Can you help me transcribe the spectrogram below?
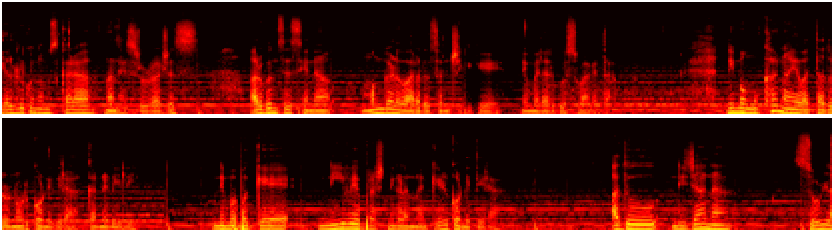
ಎಲ್ರಿಗೂ ನಮಸ್ಕಾರ. ನನ್ನ ಹೆಸರು ರಾಜಸ್ ಅರ್ಬನ್ ಸಸ್ಯನ ಮಂಗಳವಾರದ ಸಂಚಿಕೆಗೆ ನಿಮ್ಮೆಲ್ಲರಿಗೂ ಸ್ವಾಗತ. ನಿಮ್ಮ ಮುಖನ ಯಾವತ್ತಾದರೂ ನೋಡ್ಕೊಂಡಿದ್ದೀರಾ ಕನ್ನಡಿಲಿ? ನಿಮ್ಮ ಬಗ್ಗೆ ನೀವೇ ಪ್ರಶ್ನೆಗಳನ್ನು ಕೇಳ್ಕೊಂಡಿದ್ದೀರಾ? ಅದು ನಿಜಾನ? ಸುಳ್ಳ.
